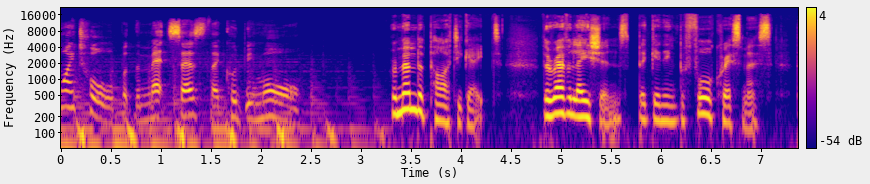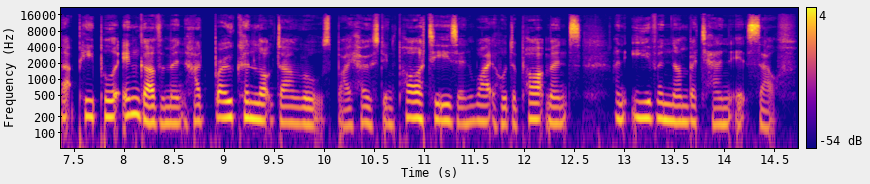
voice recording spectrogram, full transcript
Whitehall, but the Met says there could be more. Remember Partygate, the revelations beginning before Christmas that people in government had broken lockdown rules by hosting parties in Whitehall departments and even Number 10 itself.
